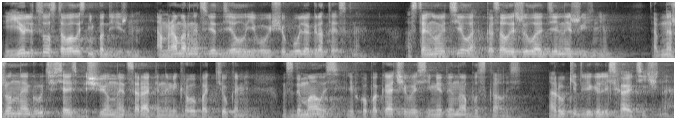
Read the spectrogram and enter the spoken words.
Ее лицо оставалось неподвижным, а мраморный цвет делал его еще более гротескным. Остальное тело, казалось, жило отдельной жизнью. Обнаженная грудь, вся испещренная царапинами и кровоподтеками, вздымалась, легко покачиваясь и медленно опускалась, а руки двигались хаотично.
